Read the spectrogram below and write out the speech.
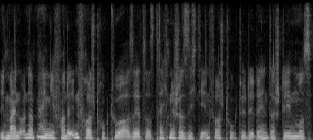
Ich meine, unabhängig mhm. von der Infrastruktur, also jetzt aus technischer Sicht die Infrastruktur, die dahinter stehen muss,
